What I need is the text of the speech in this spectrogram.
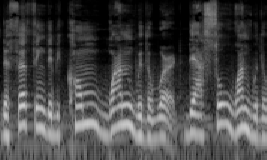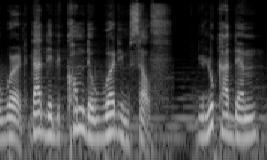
The third thing, they become one with the word. They are so one with the word that they become the word himself. You look at them,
